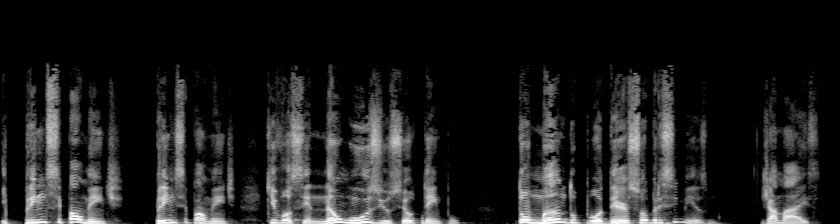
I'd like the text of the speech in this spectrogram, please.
e principalmente, principalmente, que você não use o seu tempo tomando poder sobre si mesmo. Jamais.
